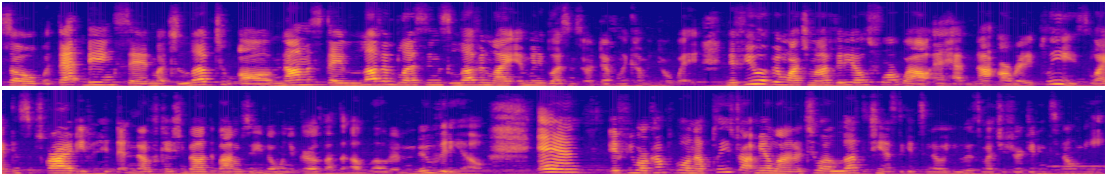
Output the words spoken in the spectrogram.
So, with that being said, much love to all. Namaste, love and blessings, love and light, and many blessings are definitely coming your way. And if you have been watching my videos for a while and have not already, please like and subscribe. Even hit that notification bell at the bottom so you know when your girl's about to upload a new video. And if you are comfortable enough, please drop me a line or two. I love the chance to get to know you as much as you're getting to know me,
